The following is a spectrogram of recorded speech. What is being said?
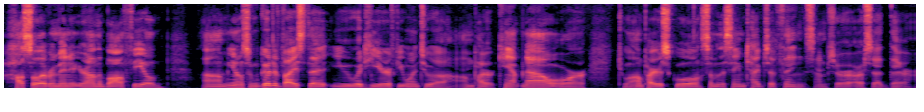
Hustle every minute you're on the ball field. Um, you know, some good advice that you would hear if you went to a umpire camp now or to an umpire school. Some of the same types of things I'm sure are said there.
